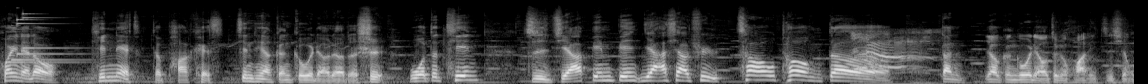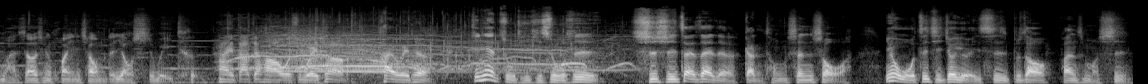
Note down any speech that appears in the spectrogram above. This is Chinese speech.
欢迎来到 Knet 的 Podcast。今天要跟各位聊聊的是，我的天，指甲边边压下去超痛的。但要跟各位聊这个话题之前，我们还是要先欢迎一下我们的药师维特。嗨，大家好，我是维特。嗨，维特。今天的主题其实我是实实在在的感同身受啊，因为我自己就有一次不知道发生什么事，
